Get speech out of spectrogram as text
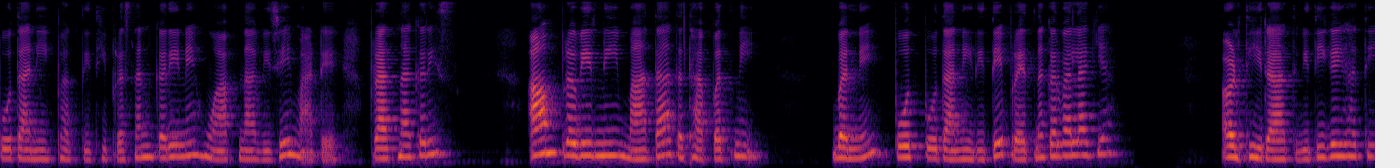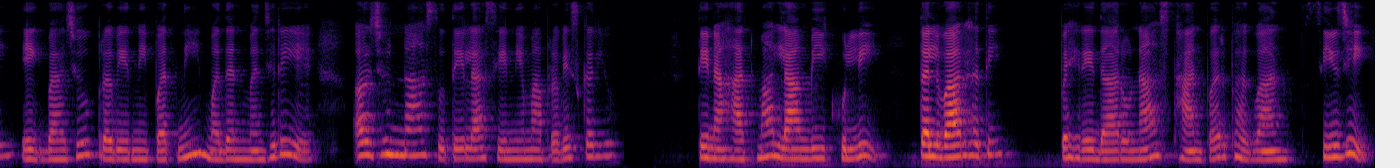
પોતાની ભક્તિથી પ્રસન્ન કરીને હું આપના વિજય માટે પ્રાર્થના કરીશ. આમ પ્રવીરની માતા તથા પત્ની બંને પોતપોતાની રીતે પ્રયત્ન કરવા લાગ્યા. અડધી રાત વીતી ગઈ હતી. એક બાજુ પ્રવીરની પત્ની મદન મંજરીએ અર્જુનના સૂતેલા સૈન્યમાં પ્રવેશ કર્યો. તેના હાથમાં લાંબી ખુલ્લી તલવાર હતી. પહેરેદારોના સ્થાન પર ભગવાન શિવજી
